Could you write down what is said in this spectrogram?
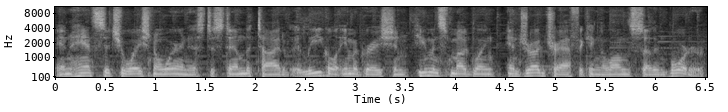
and enhance situational awareness to stem the tide of illegal immigration, human smuggling, and drug trafficking along the southern border.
